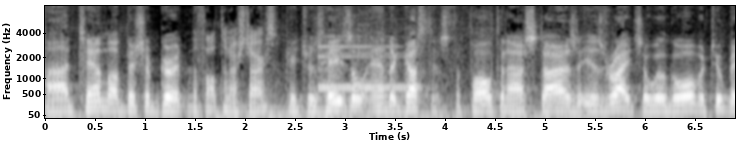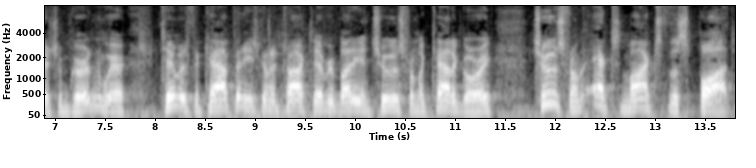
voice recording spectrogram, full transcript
uh, Tim of Bishop Guertin. The Fault in Our Stars. Features Hazel and Augustus. The Fault in Our Stars is right. So we'll go over to Bishop Guertin, where Tim is the captain. He's going to talk to everybody and choose from a category. Choose from X marks the spot,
